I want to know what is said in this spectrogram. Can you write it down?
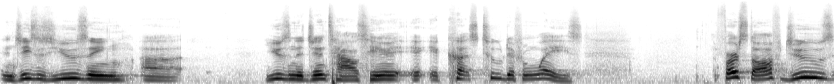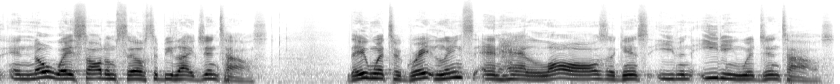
And Jesus using, uh, using the Gentiles here, it, it cuts two different ways. First off, Jews in no way saw themselves to be like Gentiles. They went to great lengths and had laws against even eating with Gentiles.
